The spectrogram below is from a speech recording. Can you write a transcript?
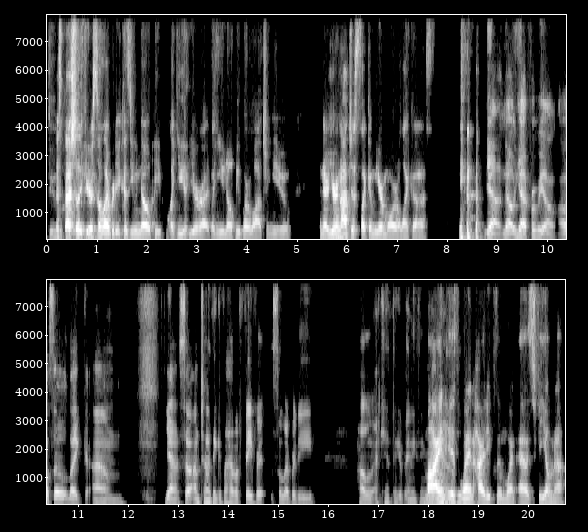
Do especially if you're a celebrity, because you know people, like you, you're right, like you know people are watching you, and they're- you're not just like a mere mortal like us. Yeah, no, yeah, for real. Also, like, um, yeah. So I'm trying to think if I have a favorite celebrity Halloween. I can't think of anything. Mine now. is when Heidi Klum went as Fiona.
